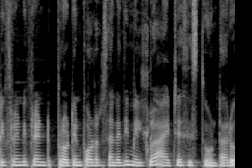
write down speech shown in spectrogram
different different protein powders అనేది మిల్క్లో యాడ్ చేసి ఇస్తూ ఉంటారు.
